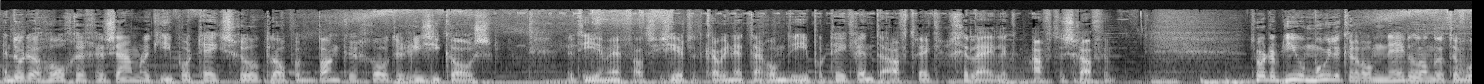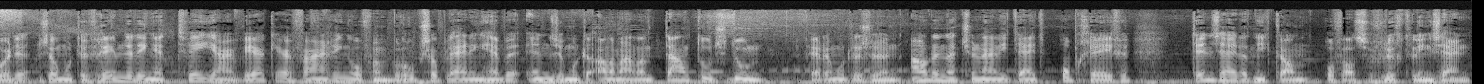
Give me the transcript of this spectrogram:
en door de hoge gezamenlijke hypotheekschuld lopen banken grote risico's. Het IMF adviseert het kabinet daarom de hypotheekrenteaftrek geleidelijk af te schaffen. Het wordt opnieuw moeilijker om Nederlander te worden. Zo moeten vreemdelingen twee jaar werkervaring of een beroepsopleiding hebben... en ze moeten allemaal een taaltoets doen. Verder moeten ze hun oude nationaliteit opgeven, tenzij dat niet kan of als ze vluchteling zijn.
